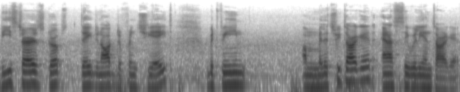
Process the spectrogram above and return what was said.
these terrorist groups they do not differentiate between a military target and a civilian target.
